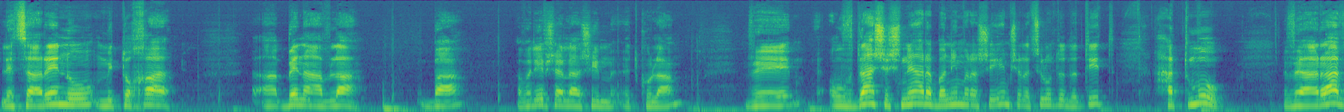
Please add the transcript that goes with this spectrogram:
לצערנו מתוכה בן העוולה בא, אבל אי אפשר להאשים את כולם, ועובדה ששני הרבנים הראשיים של הציונות הדתית חתמו והרב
